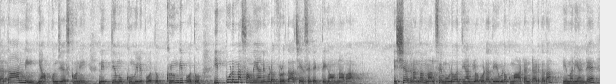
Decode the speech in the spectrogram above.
గతాన్ని జ్ఞాపకం చేసుకొని నిత్యము కుమిలిపోతూ కృంగిపోతూ ఇప్పుడున్న సమయాన్ని కూడా వృధా చేసే వ్యక్తిగా ఉన్నావా? యెషయా గ్రంథం నలభై మూడో అధ్యాయంలో కూడా దేవుడు ఒక మాట అంటాడు కదా? ఏమని అంటే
